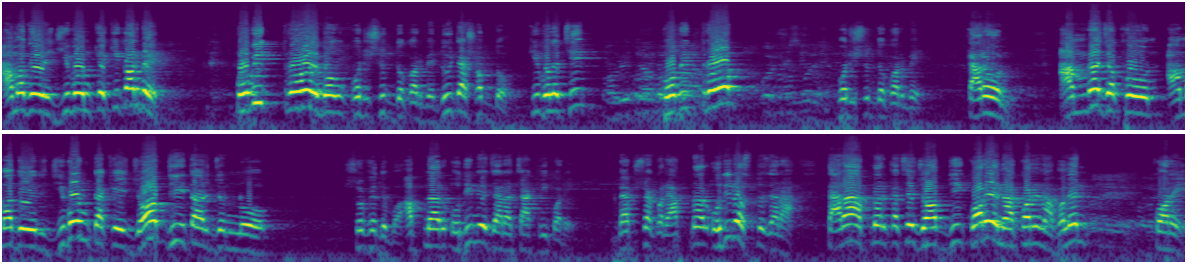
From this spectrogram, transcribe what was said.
আমাদের জীবনকে কি করবে? পবিত্র এবং পরিশুদ্ধ করবে। দুইটা শব্দ। কি বলেছি? পবিত্র, পরিশুদ্ধ করবে। কারণ আমরা যখন আমাদের জীবনটাকে জবাবদিহিতার জন্য সঁপে দেব, আপনার অধীনে যারা চাকরি করে, ব্যবসা করে, আপনার অধীনস্থ যারা, তারা আপনার কাছে জবাবদিহি করে না করে না, বলেন? করে।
